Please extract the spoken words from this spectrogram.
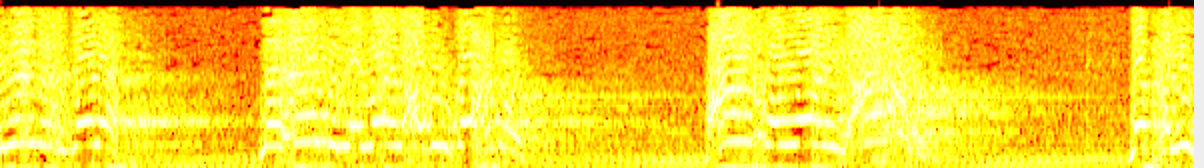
إنها مهزلة. مهازل والله العظيم تحدث عار والله عار ما تخليش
